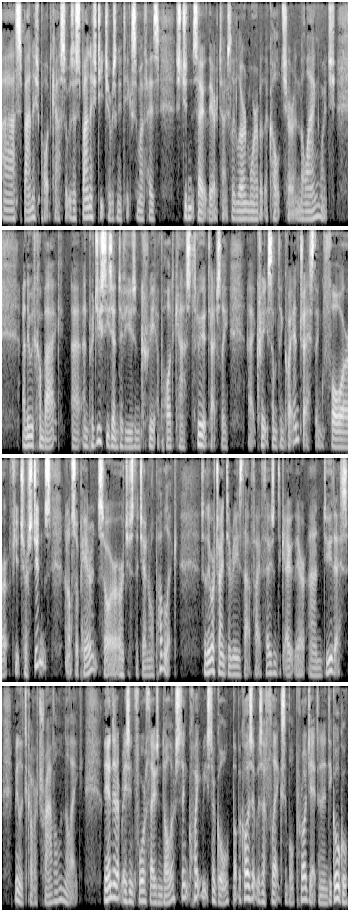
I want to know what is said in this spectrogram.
a Spanish podcast. So it was a Spanish teacher was going to take some of his students out there to actually learn more about the culture and the language. And they would come back uh, and produce these interviews and create a podcast through it to actually uh, create something quite interesting for future students and also parents or, or just the general public. So they were trying to raise that 5,000 to get out there and do this, mainly to cover travel and the like. They ended up raising $4,000, didn't quite reach their goal, but because it was a flexible project on Indiegogo,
